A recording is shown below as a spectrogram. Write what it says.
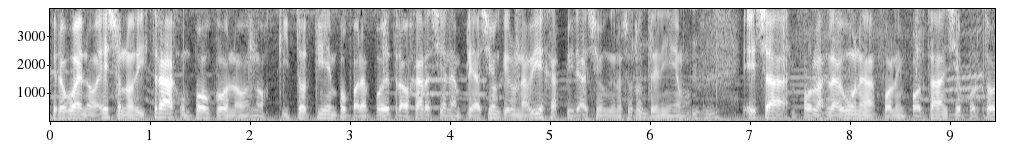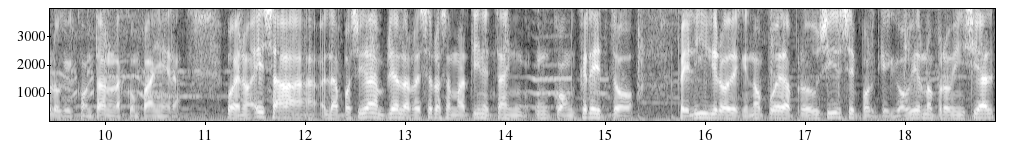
Pero bueno, eso nos distrajo un poco, nos quitó tiempo para poder trabajar hacia la ampliación, que era una vieja aspiración que nosotros teníamos. Esa por las lagunas, por la importancia, por todo lo que contaron las compañeras. Bueno, esa, la posibilidad de ampliar la Reserva San Martín está en un concreto peligro de que no pueda producirse porque el gobierno provincial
